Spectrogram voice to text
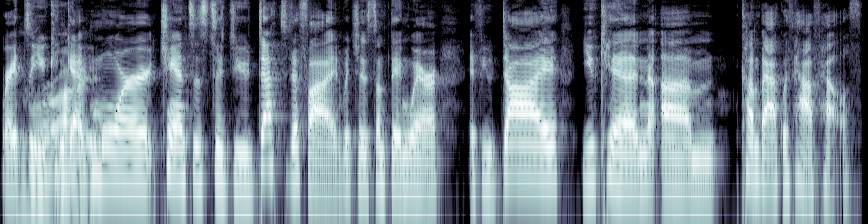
Right, so you can get more chances to do death defied, which is something where if you die, you can um, come back with half health.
